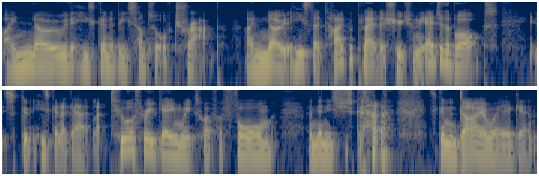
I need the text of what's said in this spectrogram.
I know that he's going to be some sort of trap. I know that he's that type of player that shoots from the edge of the box. It's good. He's going to get like two or three game weeks worth of form, and then he's just gonna he's going to die away again.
